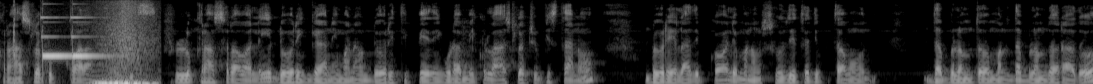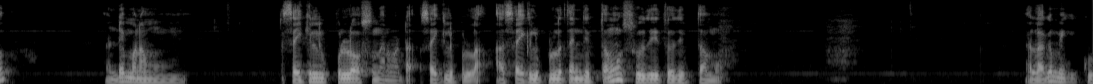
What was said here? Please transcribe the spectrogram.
క్రాస్లో కుట్టుకోవాలన్నమాట. ఫుల్ క్రాస్ రావాలి. డోరీకి కానీ మనం డోరీ తిప్పేది కూడా మీకు లాస్ట్లో చూపిస్తాను. డోరీ ఎలా తిప్పుకోవాలి? మనం సూదితో తిప్పుతాము. దబ్బులంతో మన దబ్బులంతో రాదు. అంటే మనం సైకిల్ పుల్ల వస్తుంది అనమాట సైకిల్ పుల్ల. ఆ సైకిల్ పుల్లతో తిప్పుతాము సూదితో తిప్పుతాము. అలాగా మీకు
